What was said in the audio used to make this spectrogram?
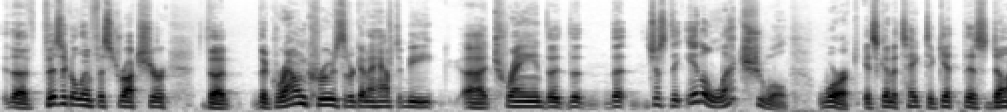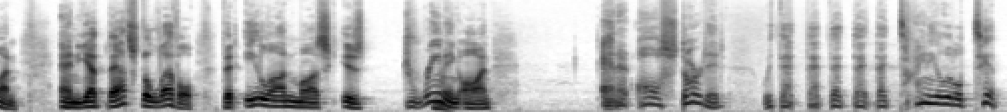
the physical infrastructure, the the ground crews that are going to have to be uh, trained, the, the the just the intellectual work it's going to take to get this done, and yet that's the level that Elon Musk is dreaming on, and it all started with that that that that that tiny little tip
